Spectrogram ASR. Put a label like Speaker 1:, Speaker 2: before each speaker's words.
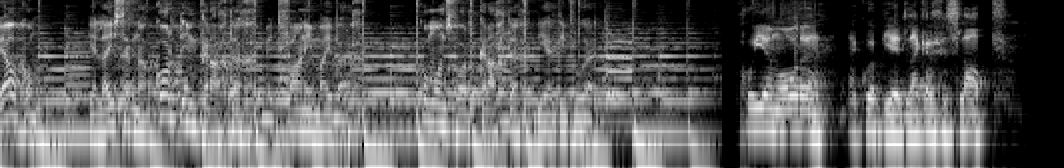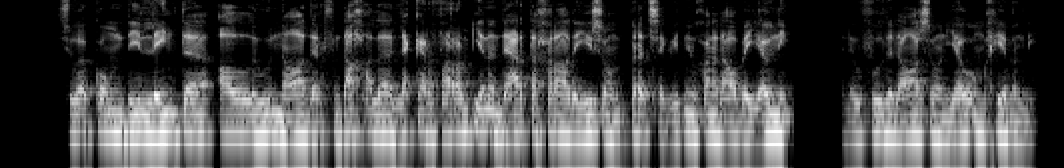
Speaker 1: Welkom. Jy luister na Kort en Kragtig met Fanny Meyburg. Kom ons word kragtig deur die woord.
Speaker 2: Goeiemôre. Ek hoop jy het lekker geslaap. So kom die lente al hoe nader. Vandag al 'n lekker warm 31 grade hierso in Brits. Ek weet nie hoe gaan dit daar by jou nie. En hoe voel dit daarso in jou omgewing nie?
